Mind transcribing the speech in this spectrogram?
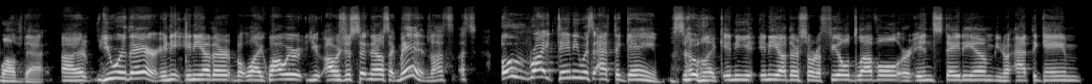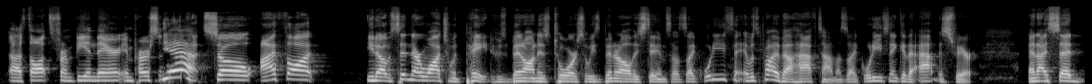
Love that. Uh, you were there. Any any other? But like while we were, you, I was just sitting there. I was like, man, that's that's. Oh right, Danny was at the game. So like any any other sort of field level or in stadium, you know, at the game. Uh, thoughts from being there in person? Yeah. So I thought, you know, I was sitting there watching with Pate, who's been on his tour. So he's been at all these stadiums. I was like, what do you think? It was probably about halftime. I was like, what do you think of the atmosphere? And I said,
